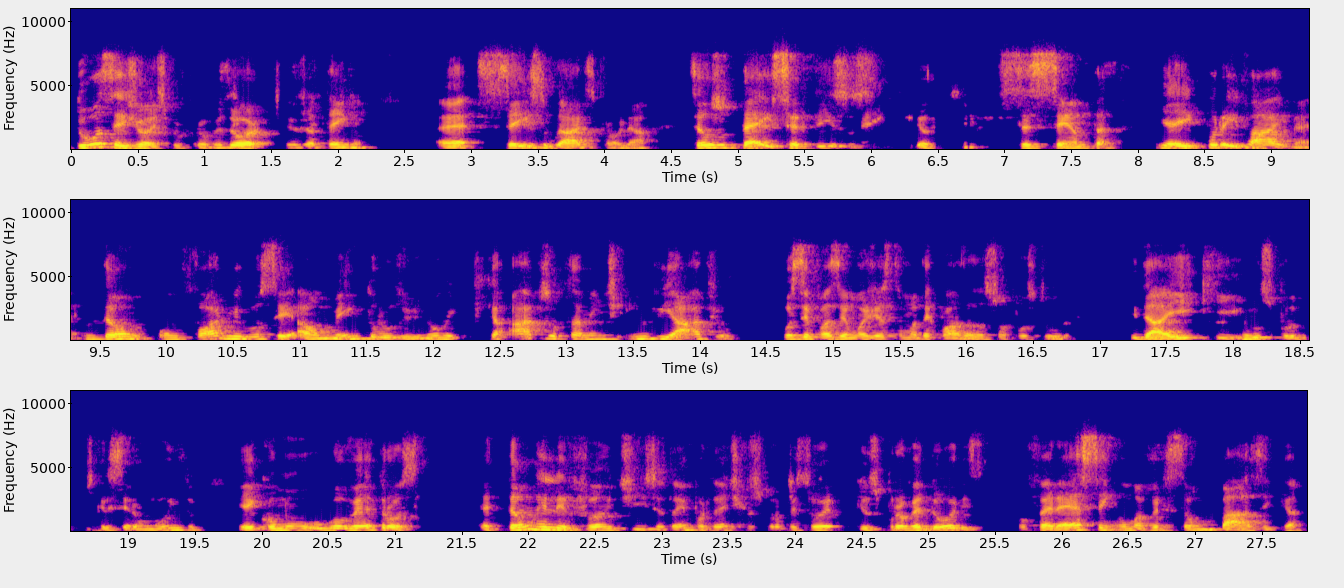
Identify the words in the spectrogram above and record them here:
duas regiões por provedor, eu já tenho é, seis lugares para olhar. Se eu uso dez serviços, eu tenho 60, e aí por aí vai, né? Então, conforme você aumenta o uso de nuvem, fica absolutamente inviável você fazer uma gestão adequada da sua postura. E daí que Sim. os produtos cresceram muito. E aí, como o governo trouxe, é tão relevante isso, é tão importante que os professores, que os provedores oferecem uma versão básica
